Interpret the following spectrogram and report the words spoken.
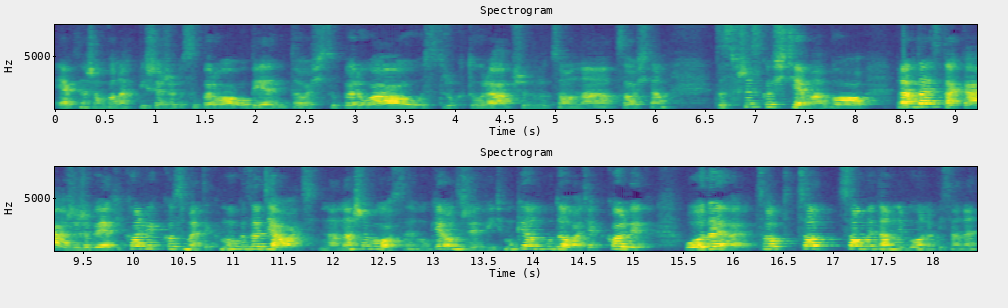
jak na szamponach pisze, żeby super wow objętość, super wow struktura przywrócona, coś tam. To jest wszystko ściema, bo prawda jest taka, że żeby jakikolwiek kosmetyk mógł zadziałać na nasze włosy, mógł je odżywić, mógł je odbudować, jakkolwiek, whatever, co, co, co by tam nie było napisane,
